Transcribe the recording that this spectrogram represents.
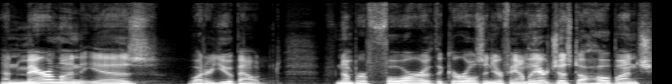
and Marilyn is, what are you, about number four of the girls in your family? They're just a whole bunch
